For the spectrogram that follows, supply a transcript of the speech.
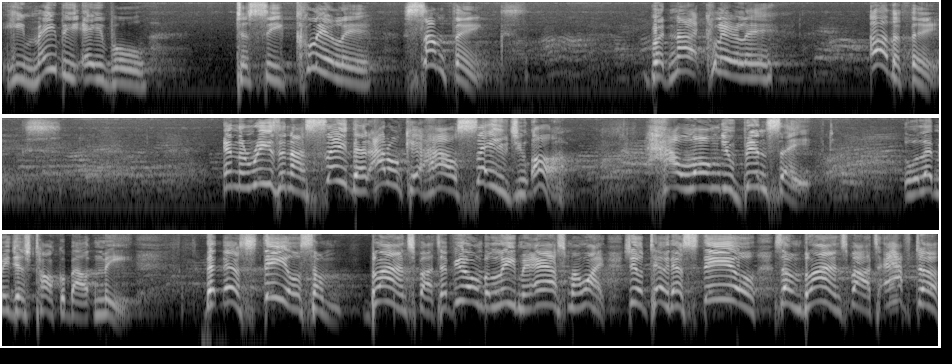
he may be able to see clearly some things, but not clearly other things. And the reason I say that, I don't care how saved you are, how long you've been saved. Well, let me just talk about me. That there's still some blind spots. If you don't believe me, ask my wife. She'll tell you there's still some blind spots. After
